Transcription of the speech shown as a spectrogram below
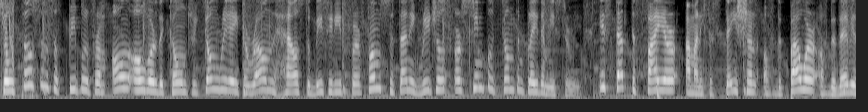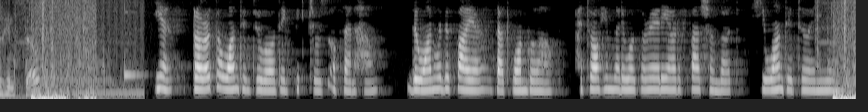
So thousands of people from all over the country congregate around the house to visit it, perform satanic rituals, or simply contemplate the mystery. Is that the fire a manifestation of the power of the devil himself? Yes, Roberto wanted to go take pictures of that house. The one with the fire that won't go out. I told him that it was already out of fashion, but he wanted to anyway.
